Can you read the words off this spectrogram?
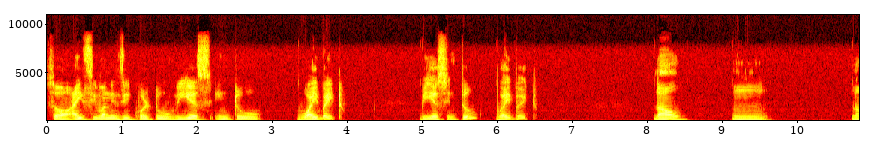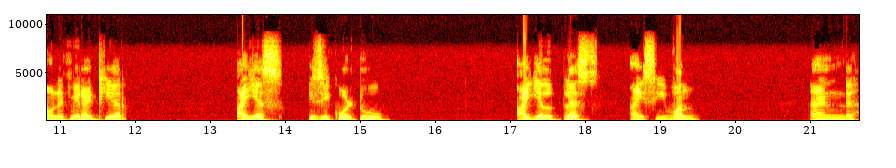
so IC1 is equal to VS into Y by 2 Vs into y by 2. Now, um, now let me write here Is is equal to IL plus IC1 and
